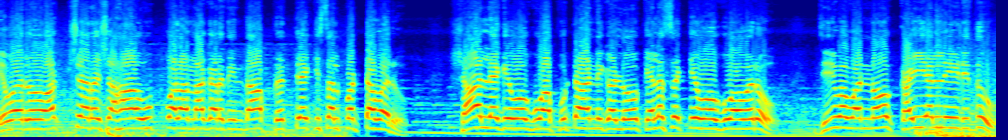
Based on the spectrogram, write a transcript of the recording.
ಇವರು ಅಕ್ಷರಶಃ ಉಪ್ಪಳ ನಗರದಿಂದ ಪ್ರತ್ಯೇಕಿಸಲ್ಪಟ್ಟವರು. ಶಾಲೆಗೆ ಹೋಗುವ ಪುಟಾಣಿಗಳು ಕೆಲಸಕ್ಕೆ ಹೋಗುವವರು. ಜೀವವನ್ನು ಕೈಯಲ್ಲಿ ಹಿಡಿದು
